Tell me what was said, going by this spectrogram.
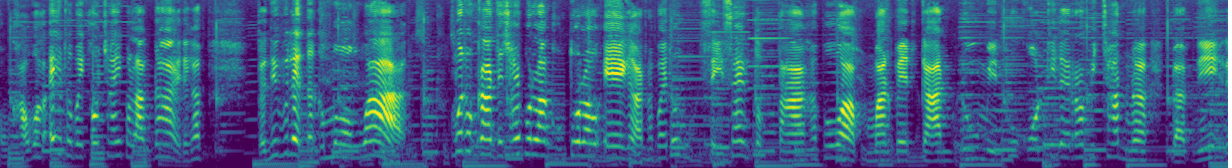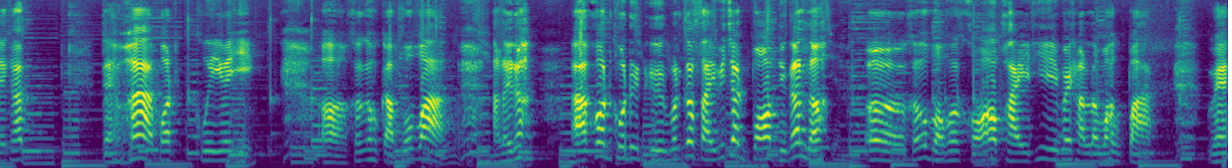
ของเขาว่า เอ๊ะทำไมเขาใช้พลังได้นะครับ แต่นี่วิเลตก็มองว่า เมื่อต้องการจะใช้พลังของตัวเราเองอะทำไมต้องเสียแซงตบตาครับ เพราะว่ามันเป็นการดูหมิ่นผู้คนที่ได้รับวิชั่นนะแบบนี้นะครับ แต่ว่าพอคุยไปอีก อ่าเขาก็กลับพบว่าอะไรนะอาคอนคนอื่นๆ มันก็ใส่วิชั่นปลอมอย่างนั้นเหรอ เออเขาก็บอกว่าขออภัยที่ไม่ทันระวังปาก แม่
